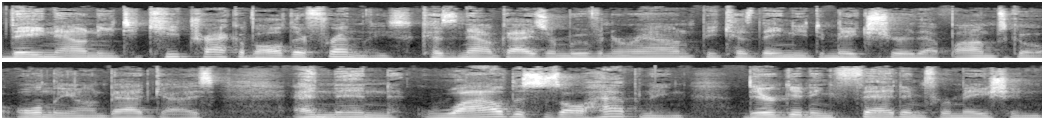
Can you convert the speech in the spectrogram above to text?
they now need to keep track of all their friendlies because now guys are moving around because they need to make sure that bombs go only on bad guys. And then while this is all happening, they're getting fed information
